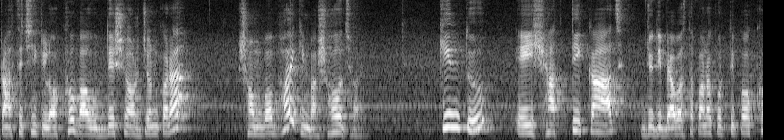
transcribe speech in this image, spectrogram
প্রাতিষ্ঠানিক লক্ষ্য বা উদ্দেশ্য অর্জন করা সম্ভব হয় কিংবা সহজ হয়। কিন্তু এই সাতটি কাজ যদি ব্যবস্থাপনা কর্তৃপক্ষ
